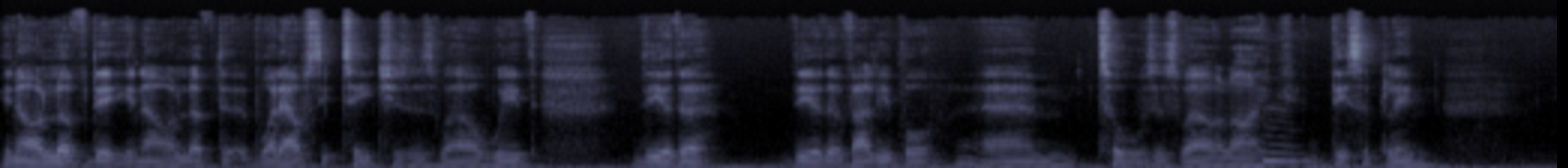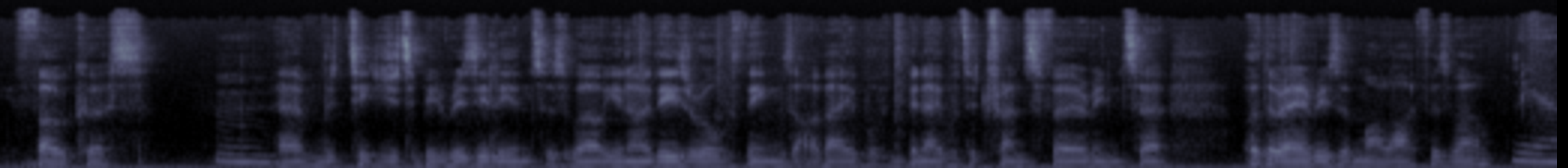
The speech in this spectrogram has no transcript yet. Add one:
you know I loved it you know I loved it, what else it teaches as well with the other the other valuable um, tools as well like Mm. discipline focus Mm. um, re- teaches you to be resilient as well. You know, these are all things that I've able been able to transfer into other areas of my life as well. Yeah,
